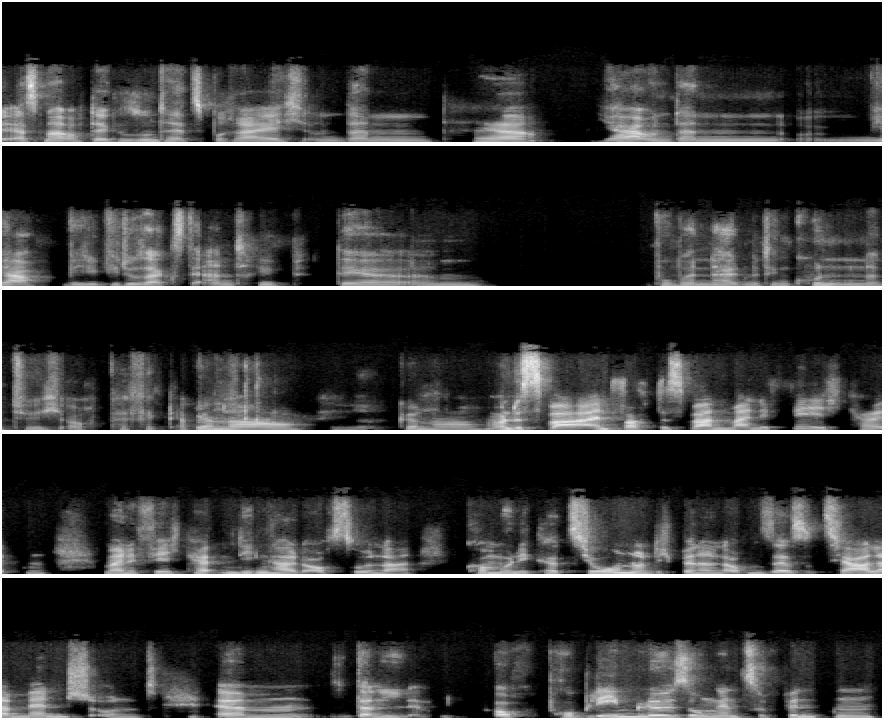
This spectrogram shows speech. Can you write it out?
erstmal auch der Gesundheitsbereich und dann, ja, ja, und dann, ja, wie, wie du sagst, der Antrieb, der, ähm, wo man halt mit den Kunden natürlich auch perfekt abliefern Genau, kann, ne? genau. Und es war einfach, das waren meine Fähigkeiten. Meine Fähigkeiten liegen halt auch so in der Kommunikation und ich bin dann auch ein sehr sozialer Mensch und ähm, dann auch Problemlösungen zu finden,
